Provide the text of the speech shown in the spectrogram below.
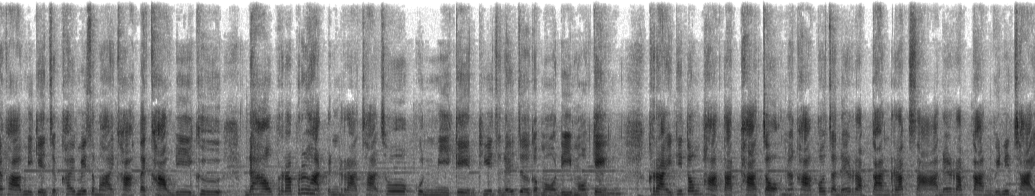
นะคะ มีเกณฑ์เจ็บไข้ไม่สบายค่ะ แต่ข่าวดีคือ ดาวพระพฤหัสเป็นราชาโชค คุณมีเกณฑ์ที่จะได้เจอกับหมอดีหมอเก่ง ใครที่ต้องผ่าตัดผ่าเจาะนะคะ ก็จะได้รับการรักษาได้รับการวินิจฉัย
